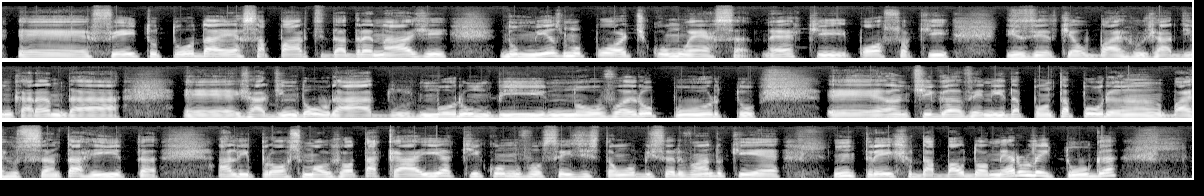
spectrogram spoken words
é, feito toda essa parte da drenagem no mesmo porte como essa, né? Que posso aqui dizer que é o bairro Jardim Carandá, é, Jardim Dourado, Morumbi, Novo Aeroporto, é, antiga Avenida Ponta Porã, bairro Santa Rita, ali próximo ao JK e aqui como vocês estão observando que é um trecho da Baldomero Leituga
